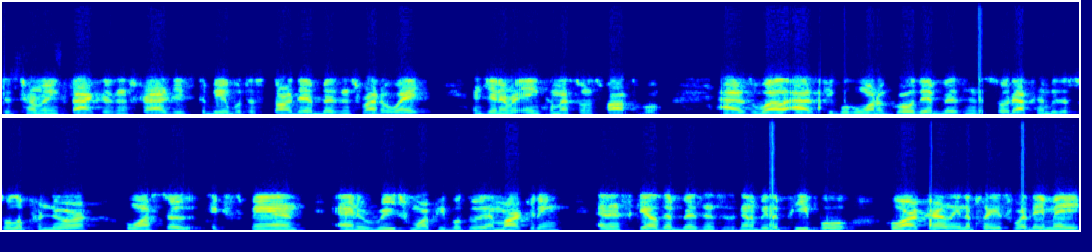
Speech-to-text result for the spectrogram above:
determining factors and strategies to be able to start their business right away and generate income as soon as possible, as well as people who want to grow their business. So that's going to be the solopreneur who wants to expand and reach more people through their marketing. And then scale their business is going to be the people who are currently in a place where they may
